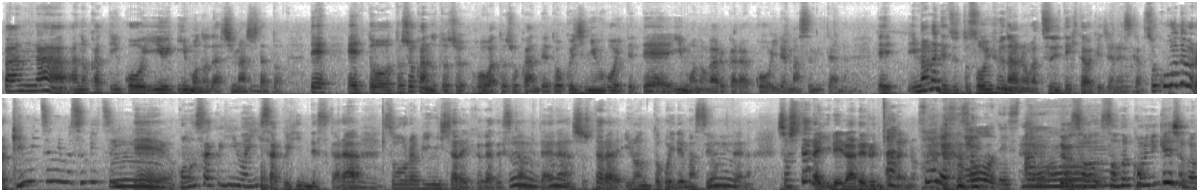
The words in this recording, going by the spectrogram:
版があの勝手にこういういいもの出しましたと、で、えっと、図書館の図書方は図書館で独自に動いてていいものがあるからこう入れますみたいな。で今までずっとそういうふうなのが続いてきたわけじゃないですか、そこがだから緊密に結びついて、うん。この作品はいい作品ですから、うん。ソーラビにしたらいかがですかうんみたいな、うんそしたらいろんなとこ入れますよみたいな、そしたら入れられるんじゃないの？そうですね。そうですね。でもそそのコミュニケーションが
